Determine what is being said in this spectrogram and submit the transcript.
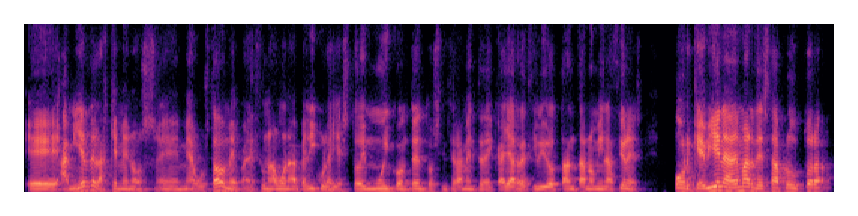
eh, a mí es de las que menos eh, me ha gustado. Me parece una buena película y estoy muy contento, sinceramente, de que haya recibido tantas nominaciones, porque viene además de esta productora,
